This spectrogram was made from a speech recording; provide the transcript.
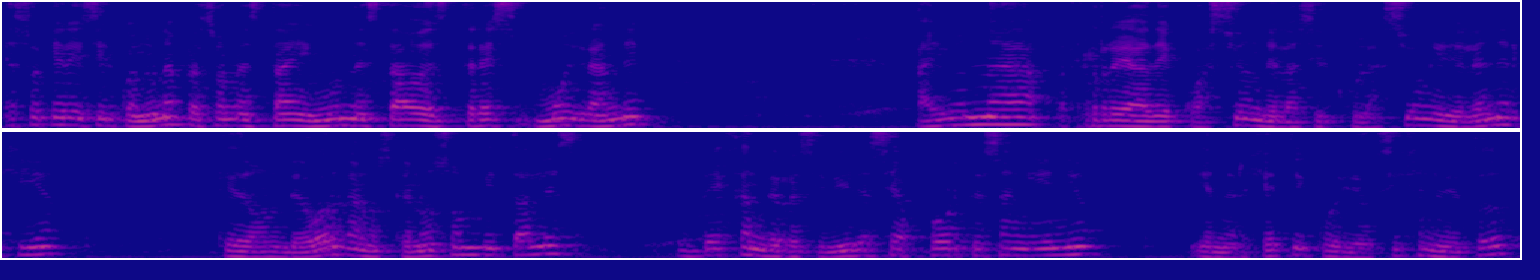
Eso quiere decir, cuando una persona está en un estado de estrés muy grande, hay una readecuación de la circulación y de la energía que donde órganos que no son vitales dejan de recibir ese aporte sanguíneo y energético y de oxígeno y de todo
